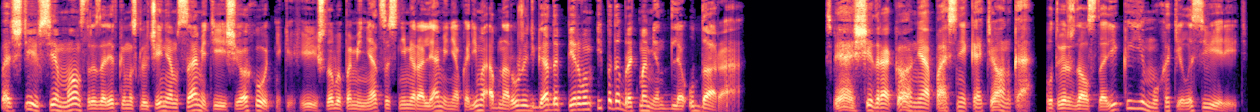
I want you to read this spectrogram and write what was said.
Почти все монстры, за редким исключением, сами те еще охотники, и чтобы поменяться с ними ролями, необходимо обнаружить гада первым и подобрать момент для удара. «Спящий дракон не опасней котенка», утверждал старик, и ему хотелось верить.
